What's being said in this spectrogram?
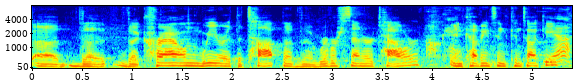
uh, the the crown. We are at the top of the River Center Tower okay. in Covington, Kentucky. Yeah.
